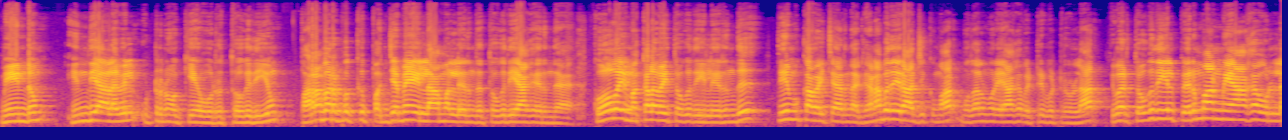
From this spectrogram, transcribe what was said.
மீண்டும் இந்திய அளவில் உற்று நோக்கிய ஒரு தொகுதியும் பரபரப்புக்கு பஞ்சமே இல்லாமல் இருந்த தொகுதியாக இருந்த கோவை மக்களவை தொகுதியில் இருந்து திமுகவை சேர்ந்த கணபதி ராஜ்குமார் முதல் முறையாக வெற்றி பெற்றுள்ளார். இவர் தொகுதியில் பெரும்பான்மையாக உள்ள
